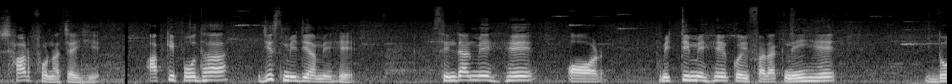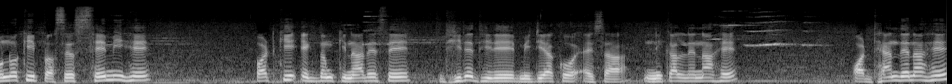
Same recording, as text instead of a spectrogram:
शार्प होना चाहिए। आपकी पौधा जिस मीडिया में है, सिंडर में है और मिट्टी में है, कोई फ़र्क नहीं है। दोनों की प्रोसेस सेम ही है। पट की एकदम किनारे से धीरे धीरे मीडिया को ऐसा निकाल लेना है और ध्यान देना है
